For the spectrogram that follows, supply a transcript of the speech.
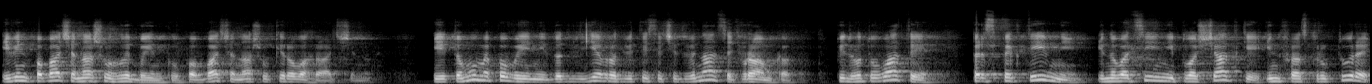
І він побачить нашу глибинку, побачить нашу Кіровоградщину. І тому ми повинні до Євро 2012 в рамках підготувати перспективні інноваційні площадки інфраструктури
